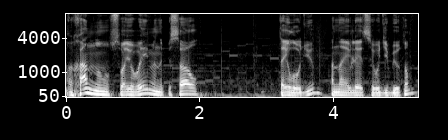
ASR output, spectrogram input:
Ханну в свое время написал Тайлодию, она является его дебютом.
